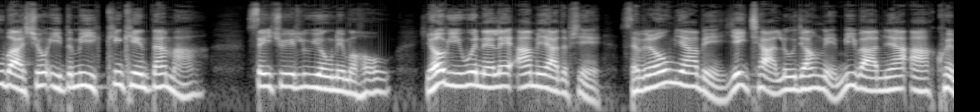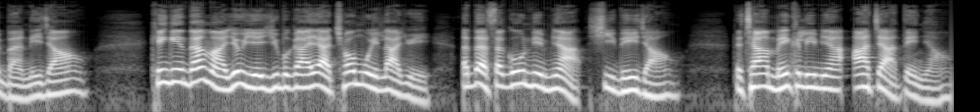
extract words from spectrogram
ဥပရှုံးဤသမီးခင်ခင်တန်းမှာ စိတ်ရွှေလူယုံနေမဟုတ်ယောဂီဝိနဲ့လဲအားမရသဖြင့်စပရုံးများပင်ရိတ်ချလူချောင်းနှင့်မိဘများအားခွင့်ပန်နေကြောင်းခင်ခင်တန်းမှာရုပ်ရည်ယူပကာယချောမွေလှ၍အသက်19နှစ်မျှရှိသေးကြောင်းတခြားမိန်းကလေးများအားကြတဲ့ကြောင်း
